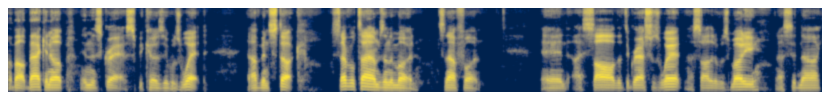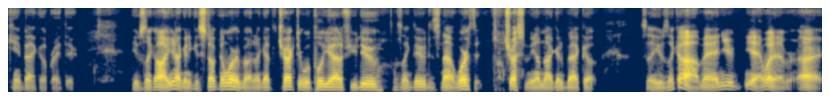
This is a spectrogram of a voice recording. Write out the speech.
about backing up in this grass because it was wet. I've been stuck several times in the mud. It's not fun. And I saw that the grass was wet. I saw that it was muddy. I said, "No, nah, I can't back up right there." He was like, "Oh, you're not gonna get stuck. Don't worry about it. I got the tractor. We'll pull you out if you do." I was like, "Dude, it's not worth it. Trust me, I'm not gonna back up." So he was like, "Oh man, you're yeah, whatever. All right."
